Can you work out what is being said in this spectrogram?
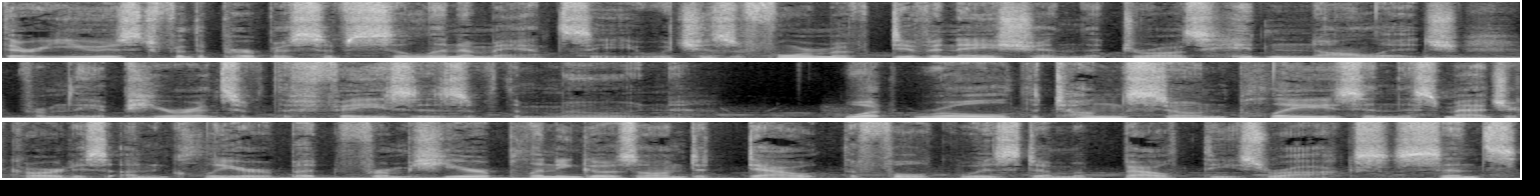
They're used for the purpose of selenomancy, which is a form of divination that draws hidden knowledge from the appearance of the phases of the moon. What role the tongue stone plays in this magic art is unclear, but from here Pliny goes on to doubt the folk wisdom about these rocks, since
